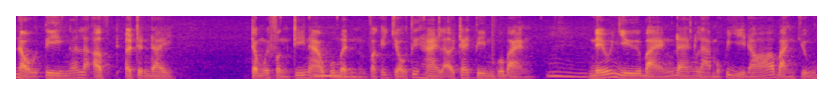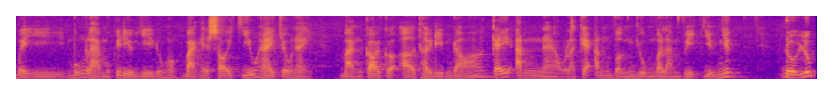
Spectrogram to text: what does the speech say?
đầu tiên á, là ở ở trên đây trong cái phần trí não ừ. của mình và cái chỗ thứ hai là ở trái tim của bạn ừ. nếu như bạn đang làm một cái gì đó bạn chuẩn bị muốn làm một cái điều gì đúng không bạn hãy soi chiếu hai chỗ này bạn coi coi ở thời điểm đó ừ. cái anh nào là cái anh vận dụng và làm việc dữ nhất đôi lúc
